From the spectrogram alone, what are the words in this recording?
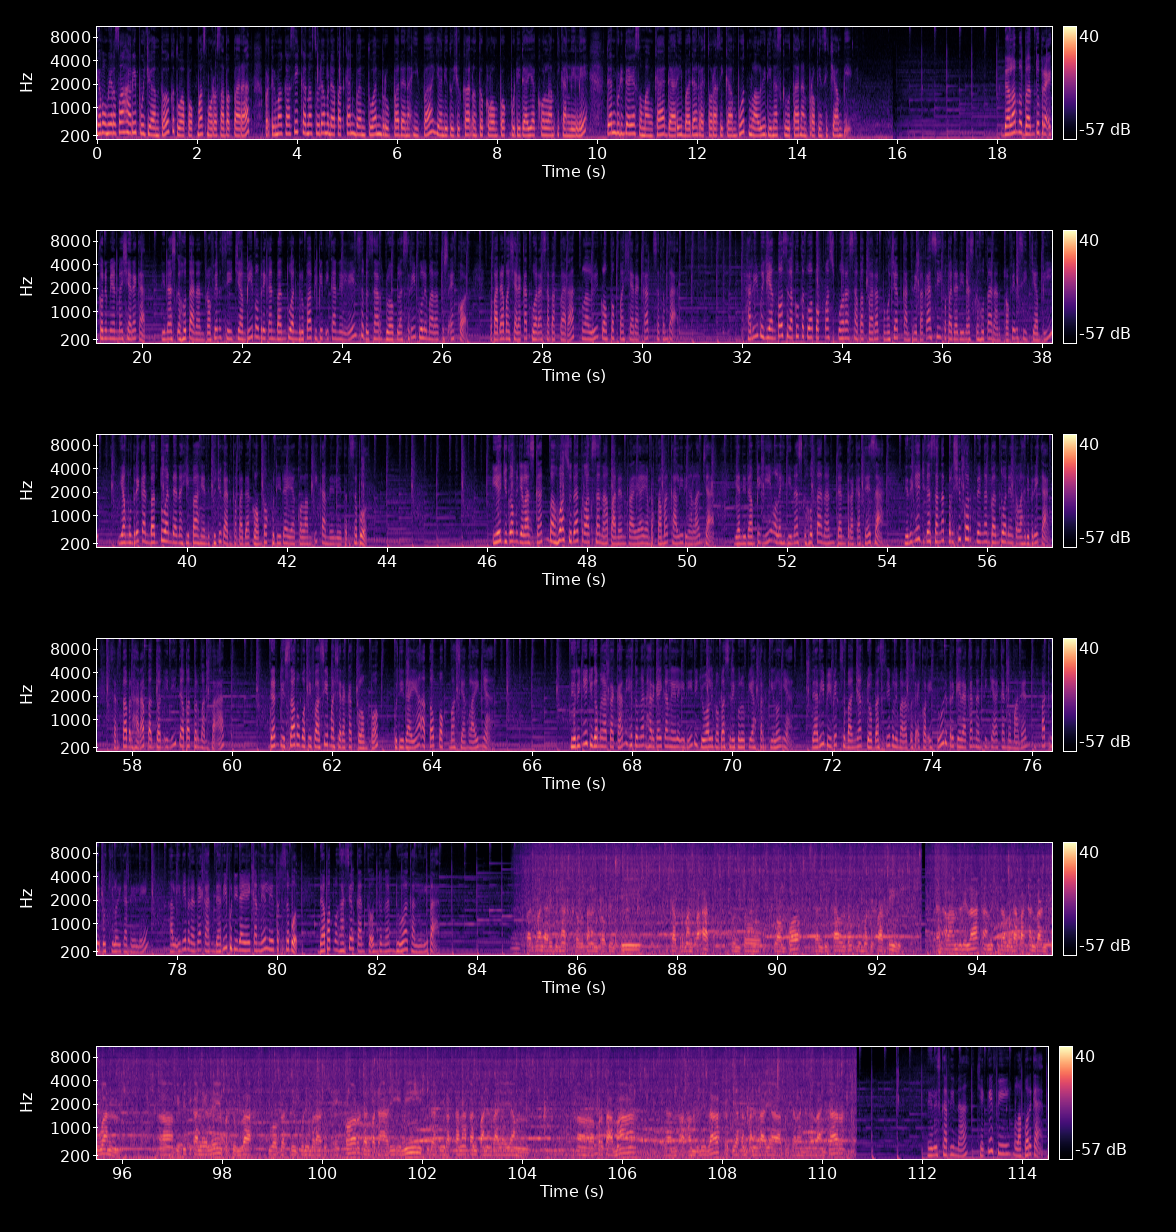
Ya pemirsa Hari Pujanto, Ketua Pokmas Moro Sabak Barat, berterima kasih karena sudah mendapatkan bantuan berupa dana hibah yang ditujukan untuk kelompok budidaya kolam ikan lele dan budidaya semangka dari Badan Restorasi Gambut melalui Dinas Kehutanan Provinsi Jambi. Dalam membantu perekonomian masyarakat, Dinas Kehutanan Provinsi Jambi memberikan bantuan berupa bibit ikan lele sebesar 12.500 ekor kepada masyarakat Muara Sabak Barat melalui kelompok masyarakat setempat. Hari Pujianto selaku Ketua Pokmas Muara Sabak Barat mengucapkan terima kasih kepada Dinas Kehutanan Provinsi Jambi yang memberikan bantuan dana hibah yang ditujukan kepada kelompok budidaya kolam ikan lele tersebut. Ia juga menjelaskan bahwa sudah terlaksana panen raya yang pertama kali dengan lancar, yang didampingi oleh Dinas Kehutanan dan Perangkat Desa. Dirinya juga sangat bersyukur dengan bantuan yang telah diberikan, serta berharap bantuan ini dapat bermanfaat dan bisa memotivasi masyarakat kelompok, budidaya atau pokmas yang lainnya. Dirinya juga mengatakan hitungan harga ikan lele ini dijual Rp15.000 per kilonya, dari bibit sebanyak 12.500 ekor itu diperkirakan nantinya akan memanen 4.000 kilo ikan lele. Hal ini menandakan dari budidaya ikan lele tersebut dapat menghasilkan keuntungan dua kali lipat. Bantuan dari Dinas Kehutanan Provinsi bisa bermanfaat untuk kelompok dan bisa untuk memotivasi. Dan Alhamdulillah kami sudah mendapatkan bantuan uh, bibit ikan lele berjumlah 12.500 ekor dan pada hari ini sudah dilaksanakan panen raya yang uh, pertama dan Alhamdulillah kegiatan panen raya berjalan dengan lancar. Lilis Kardina, Cek TV melaporkan.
